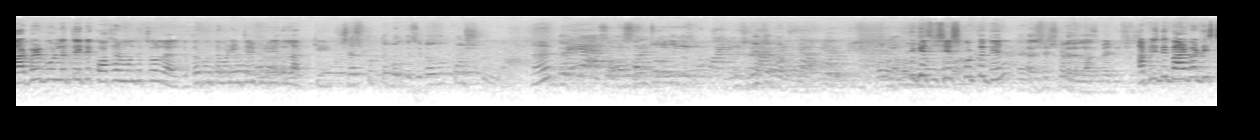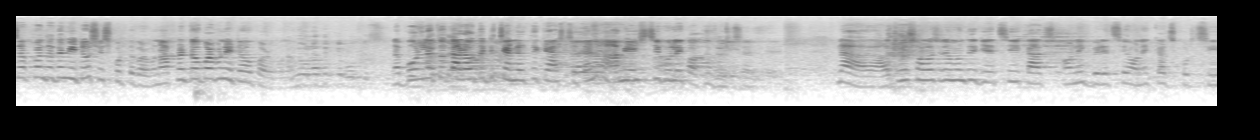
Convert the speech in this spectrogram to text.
বারবার বললে তো এটা কথার মধ্যে চলে আসবে তখন তো আমার ইন্টারভিউ নিতে লাভ কি? শেষ করতে বলতেছি এটাও তো প্রশ্ন। হ্যাঁ? ঠিক আছে শেষ করতে দেন। আচ্ছা, শেষ করে দেন লাস্ট বাইট আপনি যদি বারবার ডিস্টার্ব করেন তাহলে আমি এটাও শেষ করতে পারব না। আপনারটাও পারব না এটাও পারব না। আমি ওনাদেরকে বলতেছি। না বললে তো তারাও তো একটা চ্যানেল থেকে আসছে তাই না? আমি এসেছি বলেই কথা বলছে না আলোচনা সমালোচনার মধ্যে গিয়েছি কাজ অনেক বেড়েছে অনেক কাজ করছি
